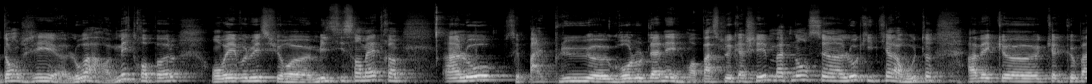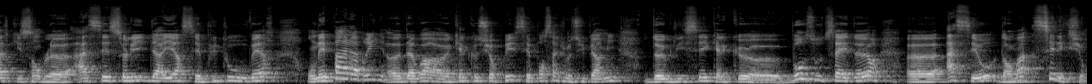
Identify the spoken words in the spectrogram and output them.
d'Angers Loire Métropole. On va évoluer sur 1600 euh, mètres. Un lot, c'est pas le plus euh, gros lot de l'année, on va pas se le cacher. Maintenant, c'est un lot qui tient la route avec euh, quelques bases qui semblent assez solides. Derrière, c'est plutôt ouvert. On n'est pas à l'abri euh, d'avoir quelques surprises. C'est pour ça que je me suis permis de glisser quelques beaux outsiders assez haut dans ma sélection.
